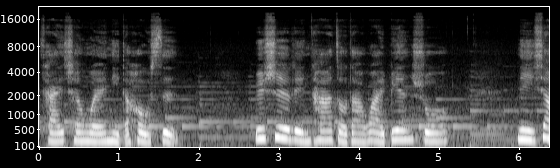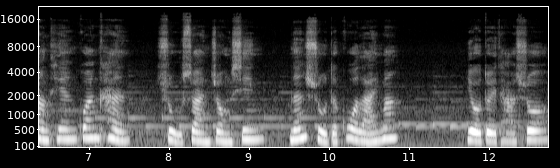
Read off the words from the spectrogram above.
才成为你的后嗣。”于是领他走到外边说。你向天观看，数算众星，能数得过来吗？又对他说：“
